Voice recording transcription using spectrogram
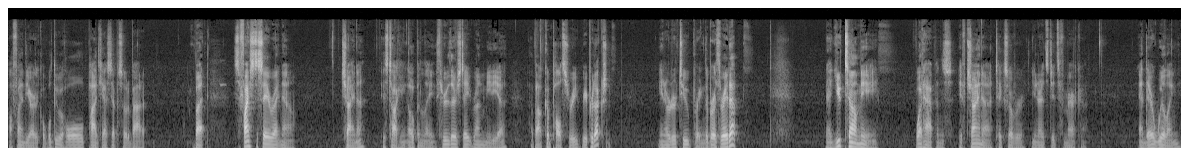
I'll find the article. We'll do a whole podcast episode about it. But suffice to say right now, China is talking openly through their state run media about compulsory reproduction in order to bring the birth rate up. Now, you tell me what happens if China takes over the United States of America and they're willing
